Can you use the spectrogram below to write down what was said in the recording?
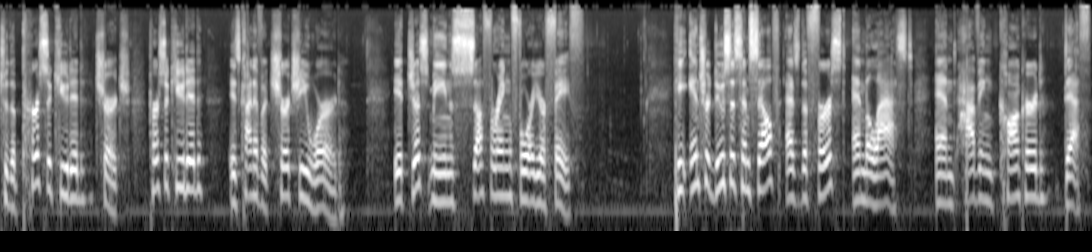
to the persecuted church. Persecuted is kind of a churchy word, it just means suffering for your faith. He introduces himself as the first and the last, and having conquered death,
